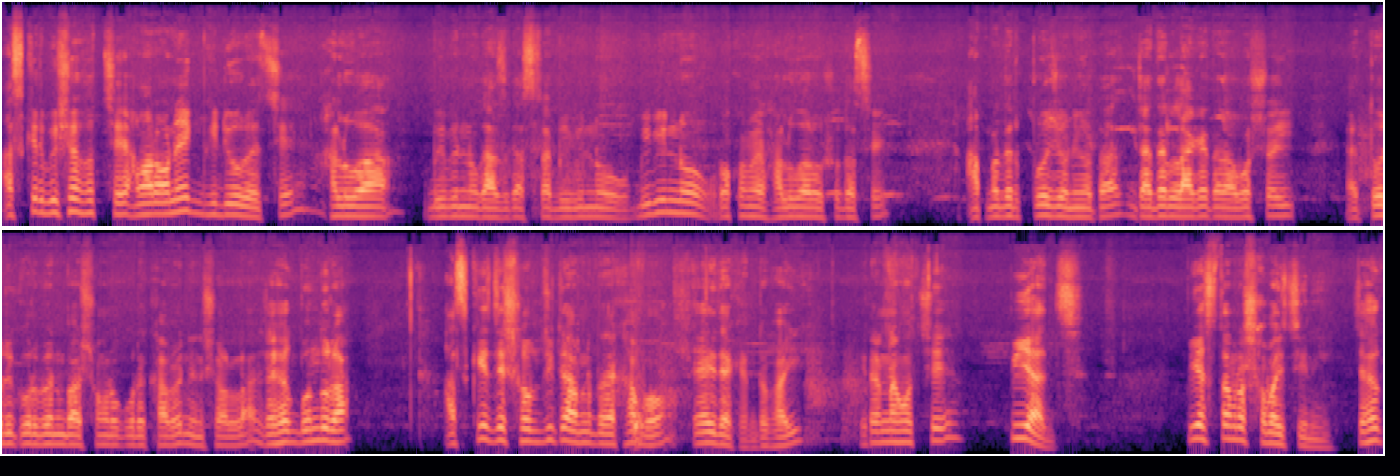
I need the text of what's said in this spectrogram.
আজকের বিষয় হচ্ছে, আমার অনেক ভিডিও রয়েছে, হালুয়া, বিভিন্ন গাছগাছরা বিভিন্ন বিভিন্ন রকমের হালুয়ার ওষুধ আছে। আপনাদের প্রয়োজনীয়তা, যাদের লাগে তারা অবশ্যই তৈরি করবেন বা সংগ্রহ করে খাবেন ইনশাল্লাহ যাই হোক বন্ধুরা, আজকে যে সবজিটা আপনাদের দেখাবো, এই দেখেন তো ভাই, এটার নাম হচ্ছে পেঁয়াজ। পেঁয়াজ তো আমরা সবাই চিনি। যাই হোক,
